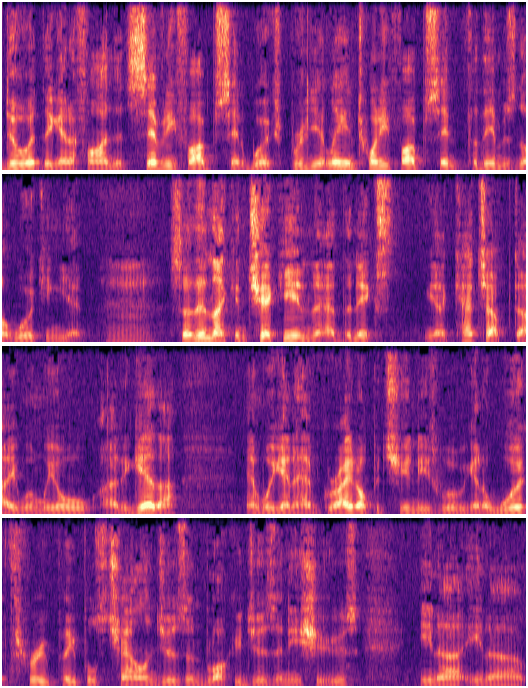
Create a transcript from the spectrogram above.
do it. They're going to find that seventy five percent works brilliantly, and twenty five percent for them is not working yet. Mm. So then they can check in at the next you know, catch up day when we all are together. And we're going to have great opportunities where we're going to work through people's challenges and blockages and issues in a, in a,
